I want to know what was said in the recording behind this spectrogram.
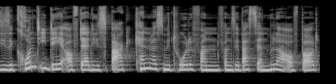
diese Grundidee, auf der die Spark Canvas Methode von, von Sebastian Müller aufbaut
